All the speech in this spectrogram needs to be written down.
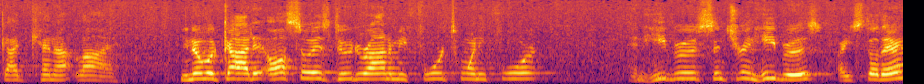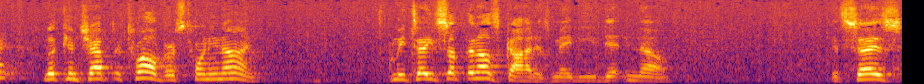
God cannot lie. You know what God also is? Deuteronomy 4:24 and Hebrews, since you're in Hebrews, are you still there? Look in chapter 12, verse 29. Let me tell you something else God is, maybe you didn't know. It says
